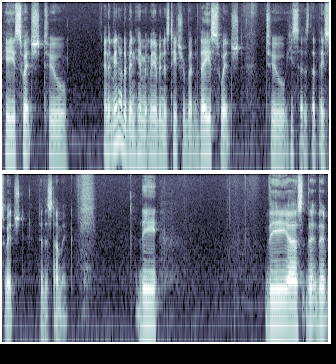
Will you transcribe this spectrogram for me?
he switched to, and it may not have been him, it may have been his teacher, but they switched to, he says that they switched to the stomach. The the, uh, the, the,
